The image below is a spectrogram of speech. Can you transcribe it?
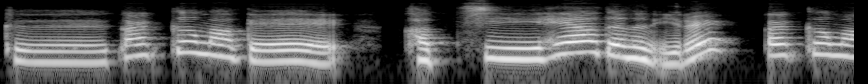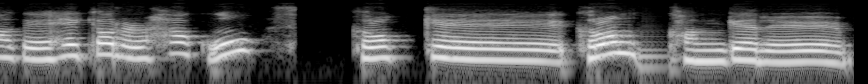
그 깔끔하게 같이 해야 되는 일을 깔끔하게 해결을 하고 그렇게 그런 관계를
